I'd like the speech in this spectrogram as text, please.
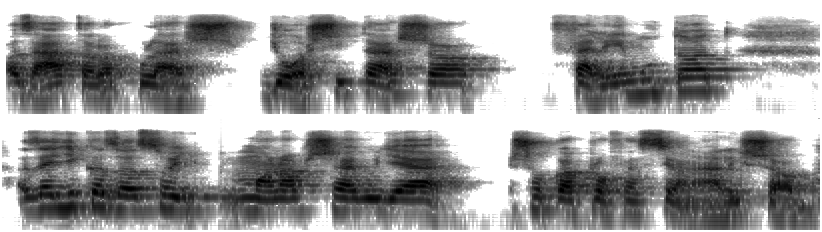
az átalakulás gyorsítása felé mutat, az egyik az az, hogy manapság ugye sokkal professzionálisabb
